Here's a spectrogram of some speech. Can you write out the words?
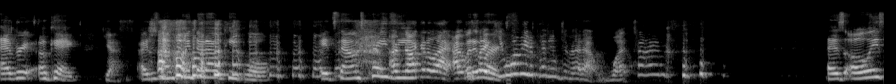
Every okay. Yes. I just want to point that out, people. It sounds crazy. I'm not gonna lie. I was like, works. you want me to put him to bed at what time? As always,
